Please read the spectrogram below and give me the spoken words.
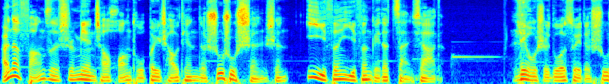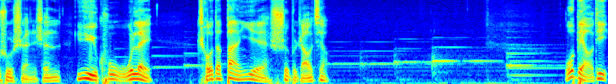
而那房子是面朝黄土背朝天的叔叔婶婶一分一分给他攒下的。六十多岁的叔叔婶婶欲哭无泪，愁得半夜睡不着觉。我表弟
